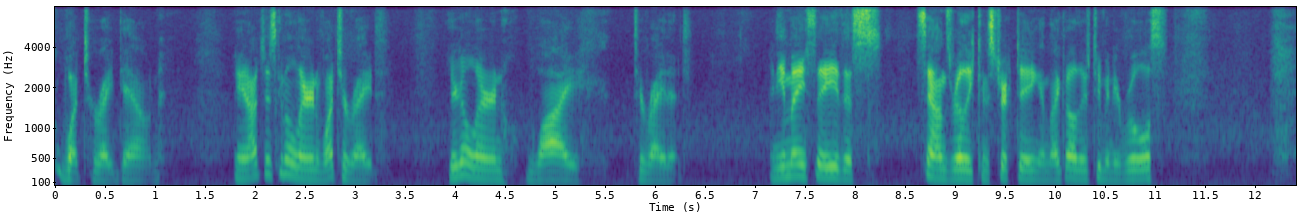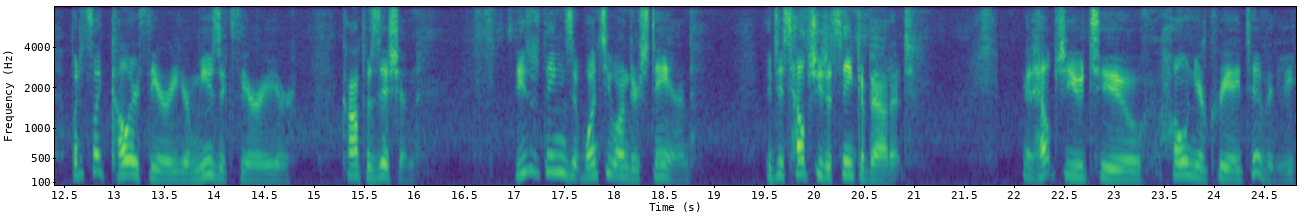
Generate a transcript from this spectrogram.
what to write down. You're not just going to learn what to write, you're going to learn why to write it. And you may say this sounds really constricting and like, oh, there's too many rules. But it's like color theory or music theory or composition. These are things that once you understand, it just helps you to think about it. It helps you to hone your creativity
